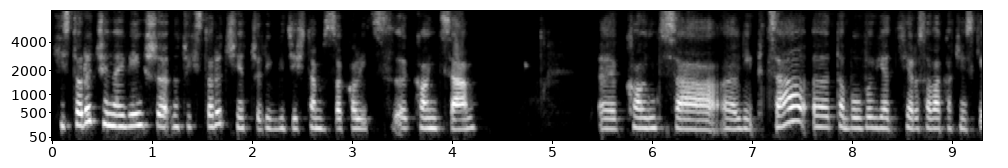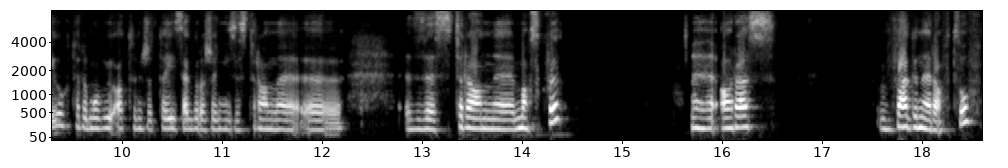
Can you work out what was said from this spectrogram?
historycznie największe, znaczy historycznie, czyli gdzieś tam z okolic końca końca lipca, to był wywiad Jarosława Kaczyńskiego, który mówił o tym, że to jest zagrożenie ze strony, ze strony Moskwy oraz Wagnerowców,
